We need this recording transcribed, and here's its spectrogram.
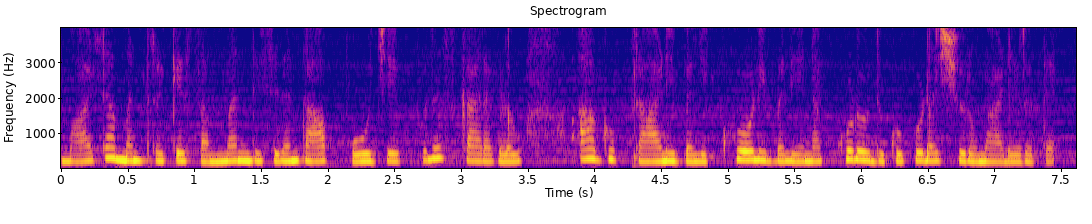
ಮಾಟ ಮಂತ್ರಕ್ಕೆ ಸಂಬಂಧಿಸಿದಂತಹ ಪೂಜೆ, ಪುನಸ್ಕಾರಗಳು ಹಾಗೂ ಪ್ರಾಣಿ ಬಲಿ, ಕೋಳಿ ಬಲಿಯನ್ನು ಕೊಡೋದಕ್ಕೂ ಕೂಡ ಶುರು ಮಾಡಿರುತ್ತೆ.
